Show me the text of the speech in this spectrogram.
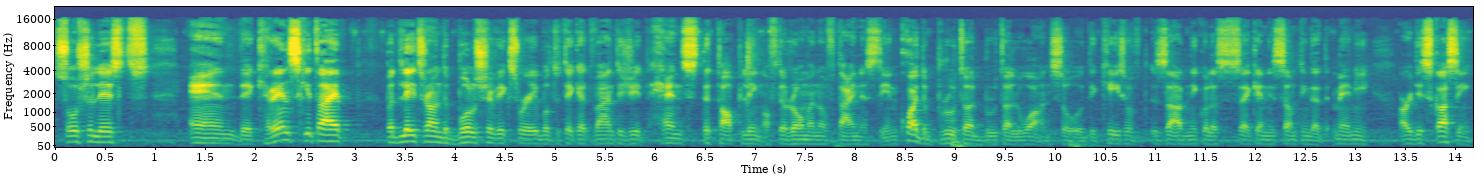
socialists and the Kerensky type, but later on the Bolsheviks were able to take advantage of it, hence the toppling of the Romanov dynasty, and quite a brutal, brutal one. So the case of Tsar Nicholas II is something that many are discussing.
